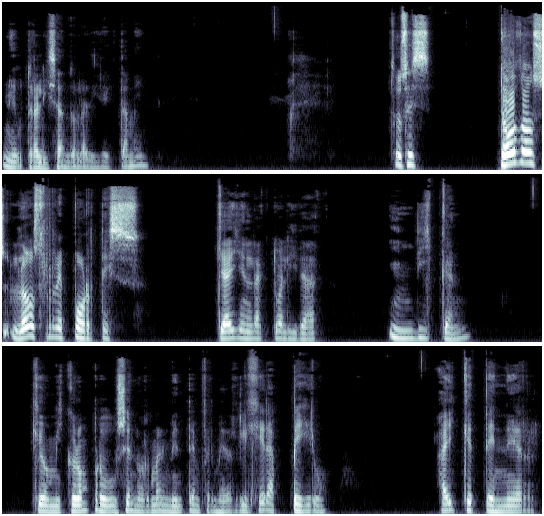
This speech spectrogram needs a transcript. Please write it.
neutralizándola directamente. Entonces, todos los reportes que hay en la actualidad indican que Omicron produce normalmente enfermedad ligera, pero hay que tener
